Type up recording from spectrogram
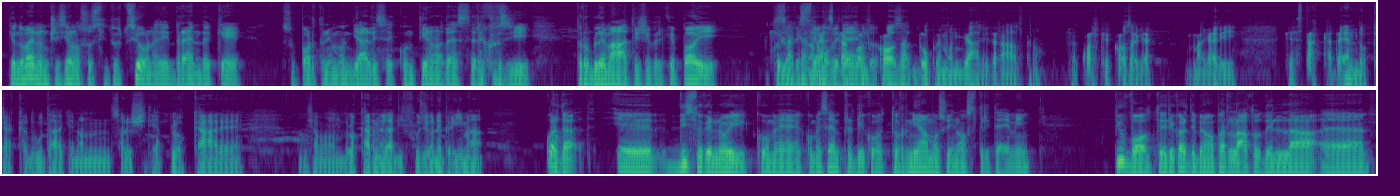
che un domani non ci sia una sostituzione dei brand che supportano i mondiali se continuano ad essere così problematici, perché poi quello che, che stiamo vedendo... qualcosa dopo i mondiali, tra l'altro, cioè qualche cosa che magari che sta accadendo, che è accaduta, che non sono riusciti a bloccare diciamo, bloccarne la diffusione prima. Guarda, no. eh, visto che noi, come, come, sempre dico, torniamo sui nostri temi, più volte, ricordi, abbiamo parlato della... Eh,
